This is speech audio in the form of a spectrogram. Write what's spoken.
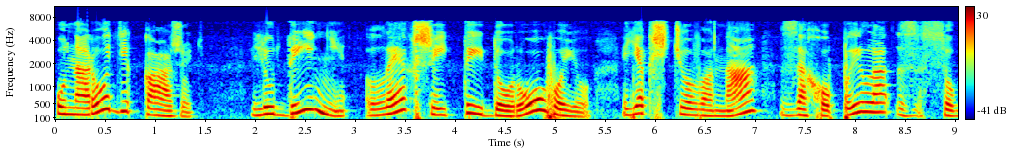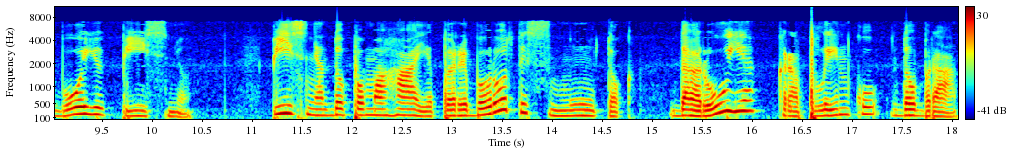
У народі кажуть, людині легше йти дорогою, якщо вона захопила з собою пісню. Пісня допомагає перебороти смуток, дарує краплинку добра.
